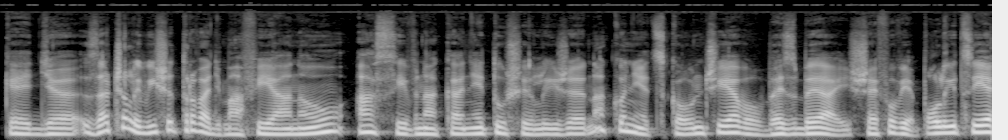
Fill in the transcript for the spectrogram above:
Keď začali vyšetrovať mafiánov, asi vnaka netušili, že nakoniec skončia vo väzbe aj šéfovie polície,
